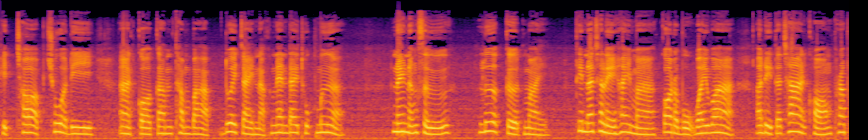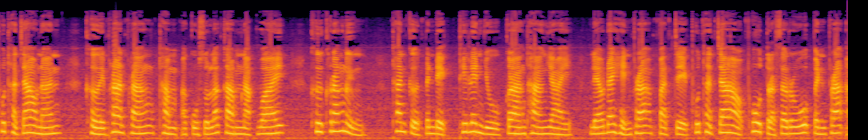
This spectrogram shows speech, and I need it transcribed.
ผิดชอบชั่วดี อาจก่อกรรมทำบาปด้วยใจหนักแน่นได้ทุกเมื่อ ในหนังสือเลือกเกิดใหม่ ที่นัชเลให้มาก็ระบุไว้ว่า อดีตชาติของพระพุทธเจ้านั้น เคยพลาดพลั้งทำอกุศลกรรมหนักไว้ คือครั้งหนึ่ง ท่านเกิดเป็นเด็กที่เล่นอยู่กลางทางใหญ่ แล้วได้เห็นพระปัจเจกพุทธเจ้า ผู้ตรัสรู้เป็นพระอ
